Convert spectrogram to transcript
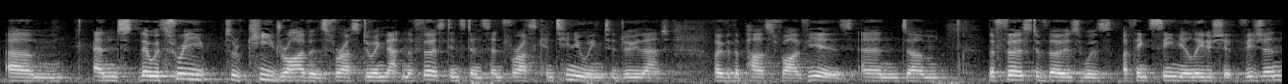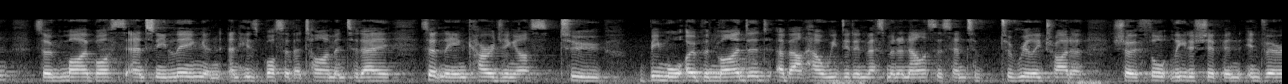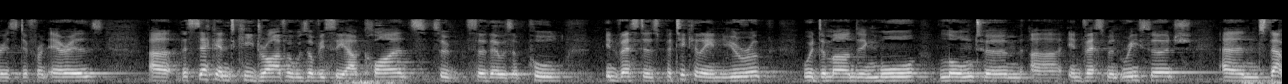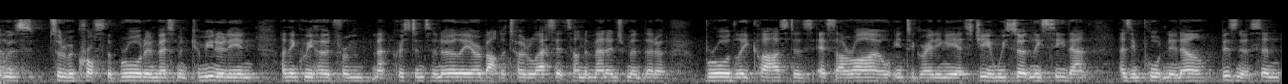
Um, and there were three sort of key drivers for us doing that in the first instance and for us continuing to do that over the past five years. And um, The first of those was, I think, senior leadership vision. So my boss, Anthony Ling, and, and his boss at that time and today, certainly encouraging us to be more open-minded about how we did investment analysis and to, to really try to show thought leadership in, in various different areas. Uh, the second key driver was obviously our clients. So, so there was a pool investors, particularly in Europe, were demanding more long-term uh, investment research, and that was sort of across the broad investment community. And I think we heard from Matt Christensen earlier about the total assets under management that are broadly classed as SRI or integrating ESG, and we certainly see that as important in our business. And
